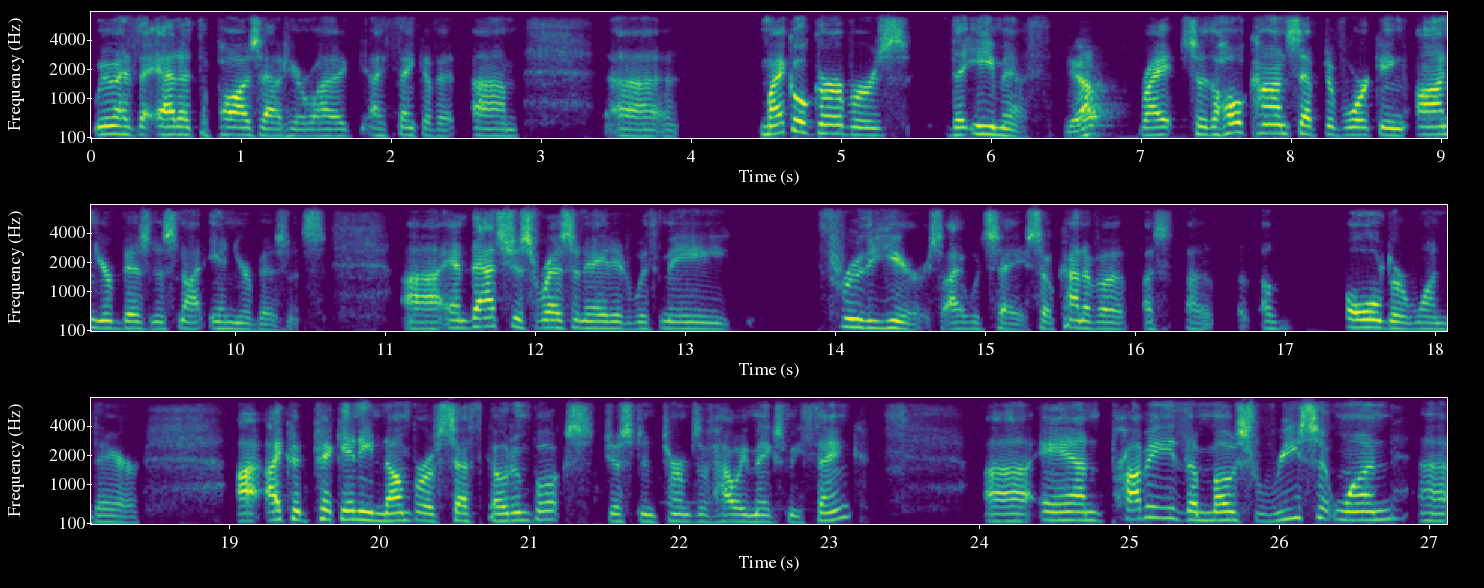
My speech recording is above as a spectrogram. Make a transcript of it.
we might have to edit the pause out here while I, I think of it. Um, uh, Michael Gerber's the E Myth. Yep. Right. So the whole concept of working on your business, not in your business, uh, and that's just resonated with me through the years. I would say so. Kind of a, a, a, a older one there. I, I, could pick any number of Seth Godin books just in terms of how he makes me think. Uh, and probably the most recent one, uh,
